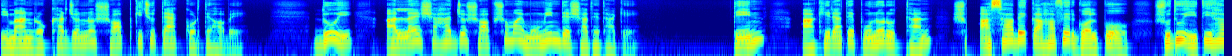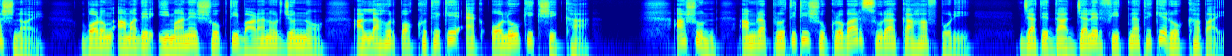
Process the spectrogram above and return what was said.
ইমান রক্ষার জন্য সব কিছু ত্যাগ করতে হবে। দুই আল্লাহর সাহায্য সবসময় মুমিনদের সাথে থাকে। তিন আখিরাতে পুনরুত্থান, আসাবে কাহাফের গল্প শুধু ইতিহাস নয়, বরং আমাদের ইমানের শক্তি বাড়ানোর জন্য আল্লাহর পক্ষ থেকে এক অলৌকিক শিক্ষা। আসুন, আমরা প্রতিটি শুক্রবার সুরা কাহাফ পড়ি, যাতে দাজ্জালের ফিতনা থেকে রক্ষা পাই।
